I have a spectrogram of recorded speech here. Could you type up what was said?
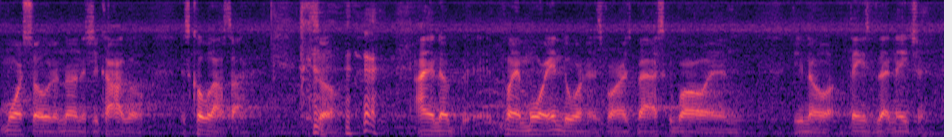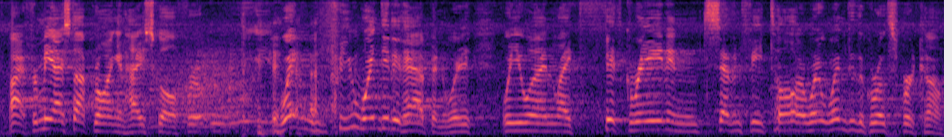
more so than none in Chicago, it's cold outside. So I ended up playing more indoor as far as basketball and you know, things of that nature. All right, for me, I stopped growing in high school. For when, for you, when did it happen? Were, were you in like fifth grade and seven feet tall, or when, when did the growth spurt come?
